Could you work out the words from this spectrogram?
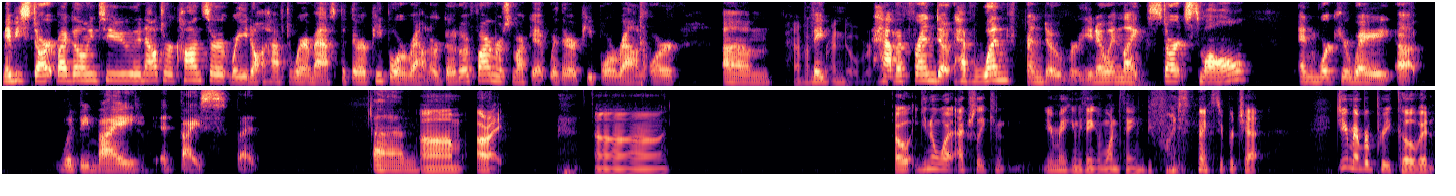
maybe start by going to an outdoor concert where you don't have to wear a mask, but there are people around, or go to a farmer's market where there are people around, or um, Have a friend over. have a friend, have one friend over, you know, and like start small and work your way up would be my advice. But um, Um. All right. Uh. Oh, you know what? Actually, can you're making me think of one thing before I do the next super chat. Do you remember pre-COVID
